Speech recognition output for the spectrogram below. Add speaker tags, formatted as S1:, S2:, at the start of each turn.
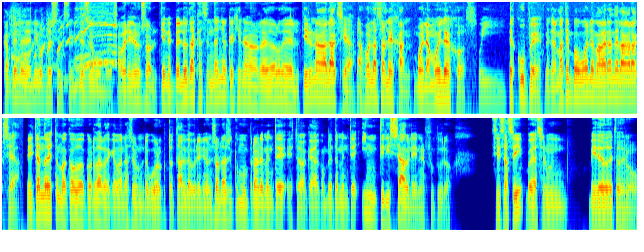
S1: Campeones de League of Legends en 10 segundos. Aurelion Sol. Tiene pelotas que hacen daño que giran alrededor de él. Tiene una galaxia. Las bolas se alejan. Vuela muy lejos. Uy. Te escupe. Mientras más tiempo vuele, más grande la galaxia. Editando esto me acabo de acordar de que van a hacer un rework total de Aurelion Sol, así que muy probablemente esto va a quedar completamente inutilizable en el futuro. Si es así, voy a hacer un video de estos de nuevo.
